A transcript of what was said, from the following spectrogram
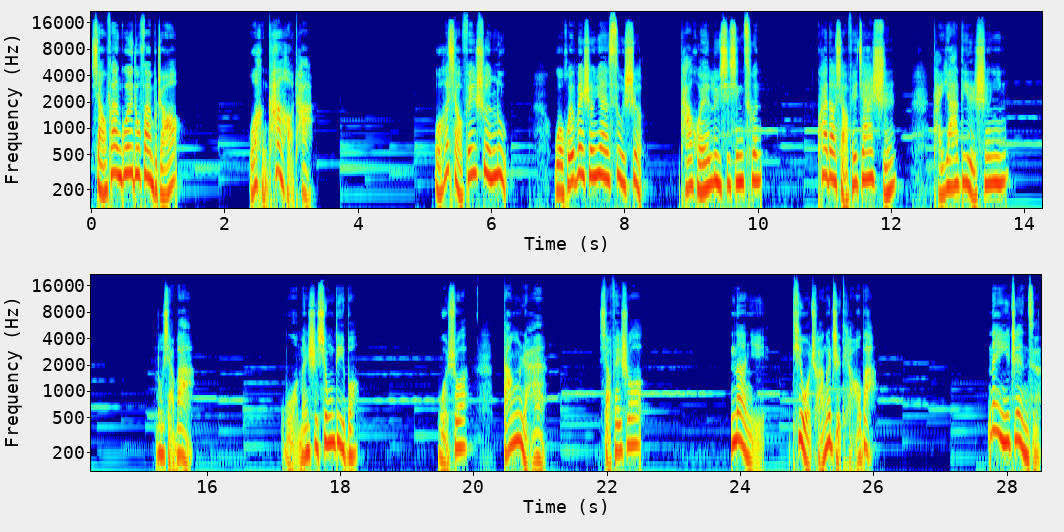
想犯规都犯不着。我很看好他。我和小飞顺路，我回卫生院宿舍，他回绿溪新村。快到小飞家时，他压低了声音：“陆小爸，我们是兄弟不？”我说：“当然。”小飞说。那你替我传个纸条吧。那一阵子，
